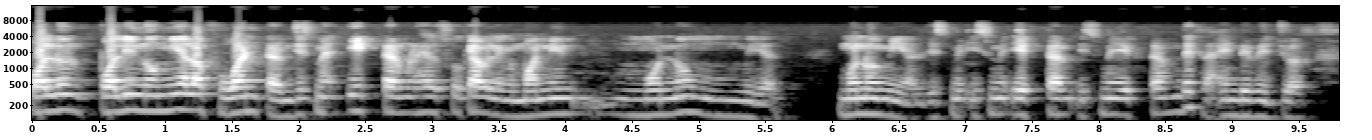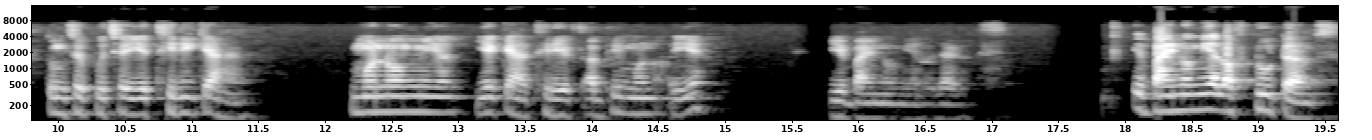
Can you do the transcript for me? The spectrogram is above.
polynomial of one term जिसमें एक टर्म रहे, उसको क्या बोलेंगे? मोनोमियल मोनोमियल जिसमें, इसमें एक टर्म इसमें एक टर्म दिख रहा है इंडिविजुअल तुमसे पूछे, ये थ्री क्या है? मोनोमियल ये क्या है? थ्री एक्स अभी मोनो ये ये बाइनोमियल हो जाएगा. ये binomial of two terms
